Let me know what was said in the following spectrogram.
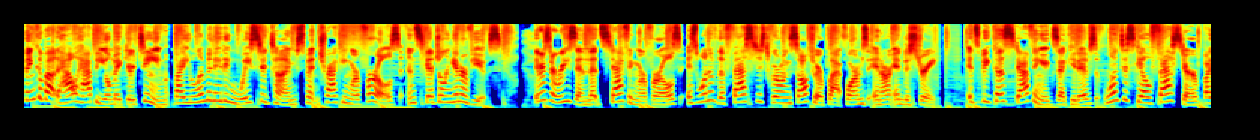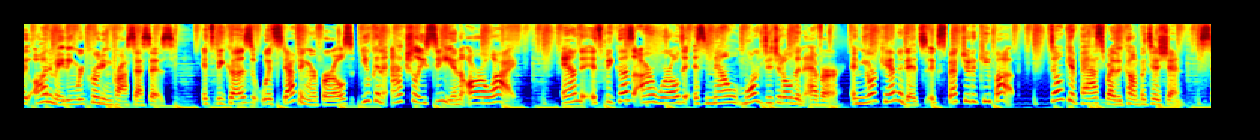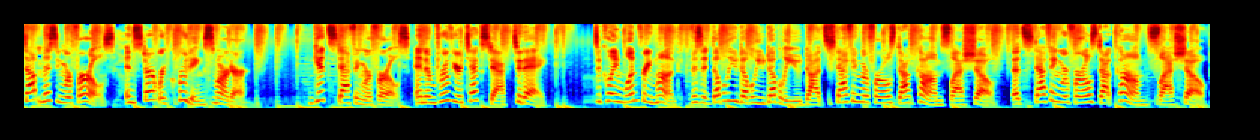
Think about how happy you'll make your team by eliminating wasted time spent tracking referrals and scheduling interviews. There's a reason that Staffing Referrals is one of the fastest growing software platforms in our industry. It's because staffing executives want to scale faster by automating recruiting processes. It's because with staffing referrals, you can actually see an ROI. And it's because our world is now more digital than ever, and your candidates expect you to keep up. Don't get passed by the competition. Stop missing referrals and start recruiting smarter. Get staffing referrals and improve your tech stack today. To claim one free month, visit www.staffingreferrals.com slash show. That's staffingreferrals.com slash show.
